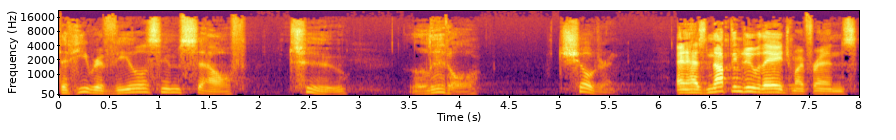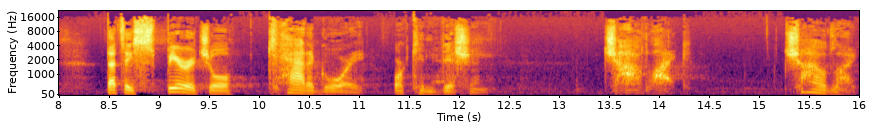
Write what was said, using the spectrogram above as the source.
that he reveals himself to little children. And it has nothing to do with age, my friends. That's a spiritual category or condition. Childlike. Childlike.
